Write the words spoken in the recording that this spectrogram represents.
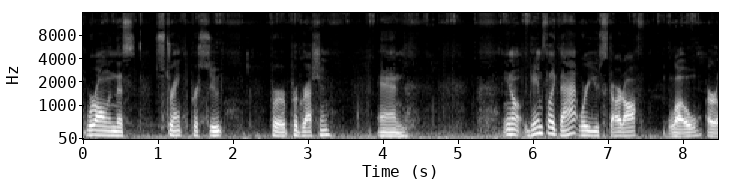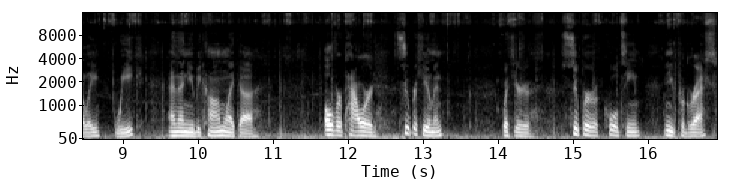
We're all in this strength pursuit for progression. And, you know, games like that where you start off low, early, weak, and then you become like a overpowered superhuman with your super cool team and you progress.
